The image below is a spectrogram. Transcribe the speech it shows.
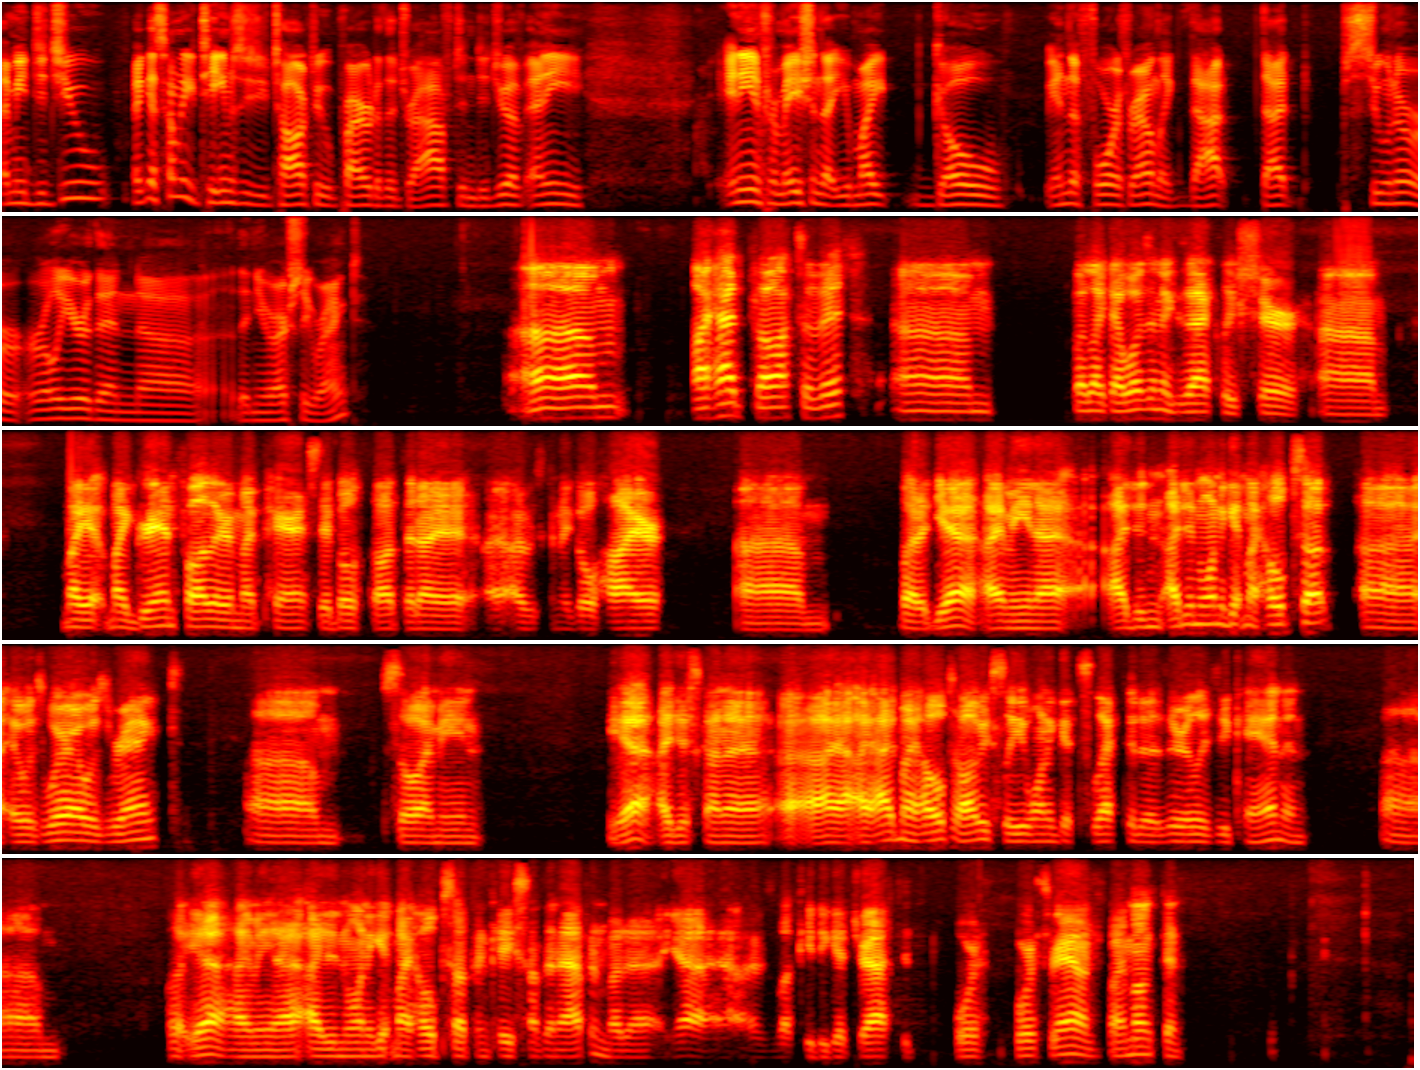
I mean, did you? I guess how many teams did you talk to prior to the draft, and did you have any any information that you might go in the fourth round like that that sooner or earlier than uh, than you were actually ranked? Um, I had thoughts of it. Um, but like I wasn't exactly sure. Um, my my grandfather and my parents they both thought that I I was going to go higher. Um, but yeah, I mean, I, I didn't I didn't want to get my hopes up. Uh, it was where I was ranked. Um, so I mean, yeah, I just kind of I, I had my hopes. Obviously, you want to get selected as early as you can, and um, but yeah, I mean, I, I didn't want to get my hopes up in case something happened. But uh, yeah, I was lucky to get drafted fourth fourth round by Moncton.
